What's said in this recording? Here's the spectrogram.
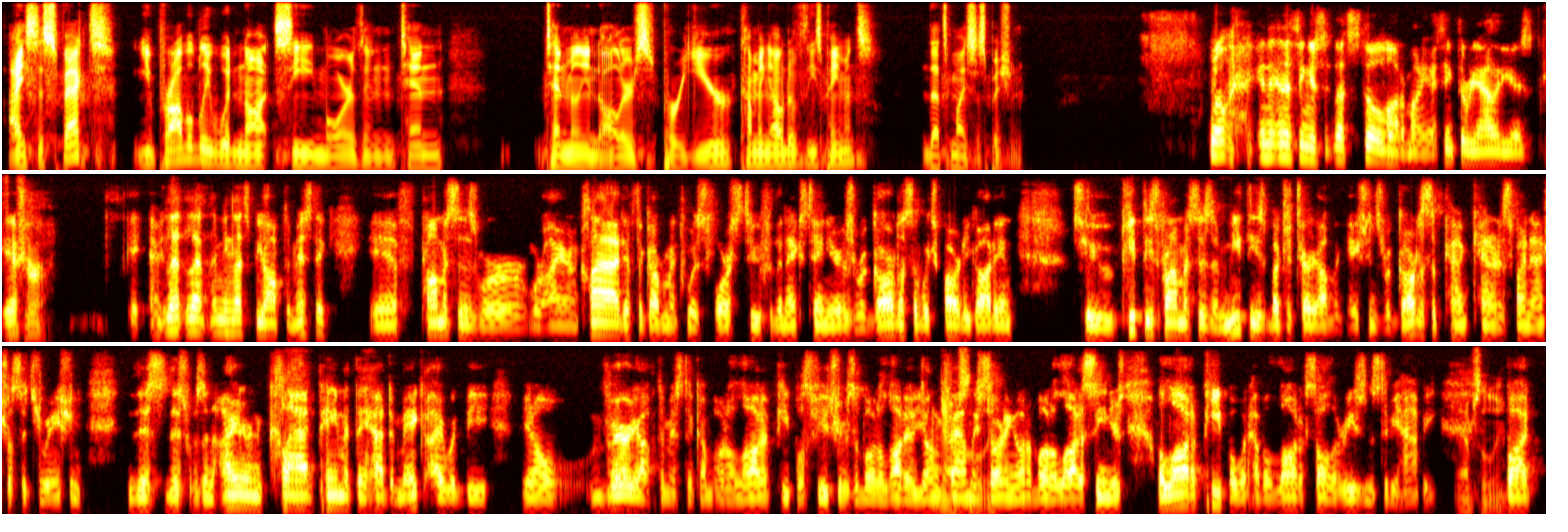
I suspect you probably would not see more than 10, $10 million per year coming out of these payments. That's my suspicion. Well, and, and the thing is, that's still a lot of money. I think the reality is, For if sure let, let, I mean, let's be optimistic. If promises were, were ironclad, if the government was forced to, for the next 10 years, regardless of which party got in, to keep these promises and meet these budgetary obligations, regardless of Canada's financial situation, this this was an ironclad payment they had to make. I would be, you know, very optimistic about a lot of people's futures, about a lot of young families starting out, about a lot of seniors. A lot of people would have a lot of solid reasons to be happy. Absolutely. But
